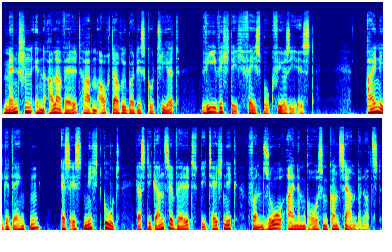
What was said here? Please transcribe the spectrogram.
Menschen in aller Welt haben auch darüber diskutiert, wie wichtig Facebook für sie ist. Einige denken, es ist nicht gut, dass die ganze Welt die Technik von so einem großen Konzern benutzt.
